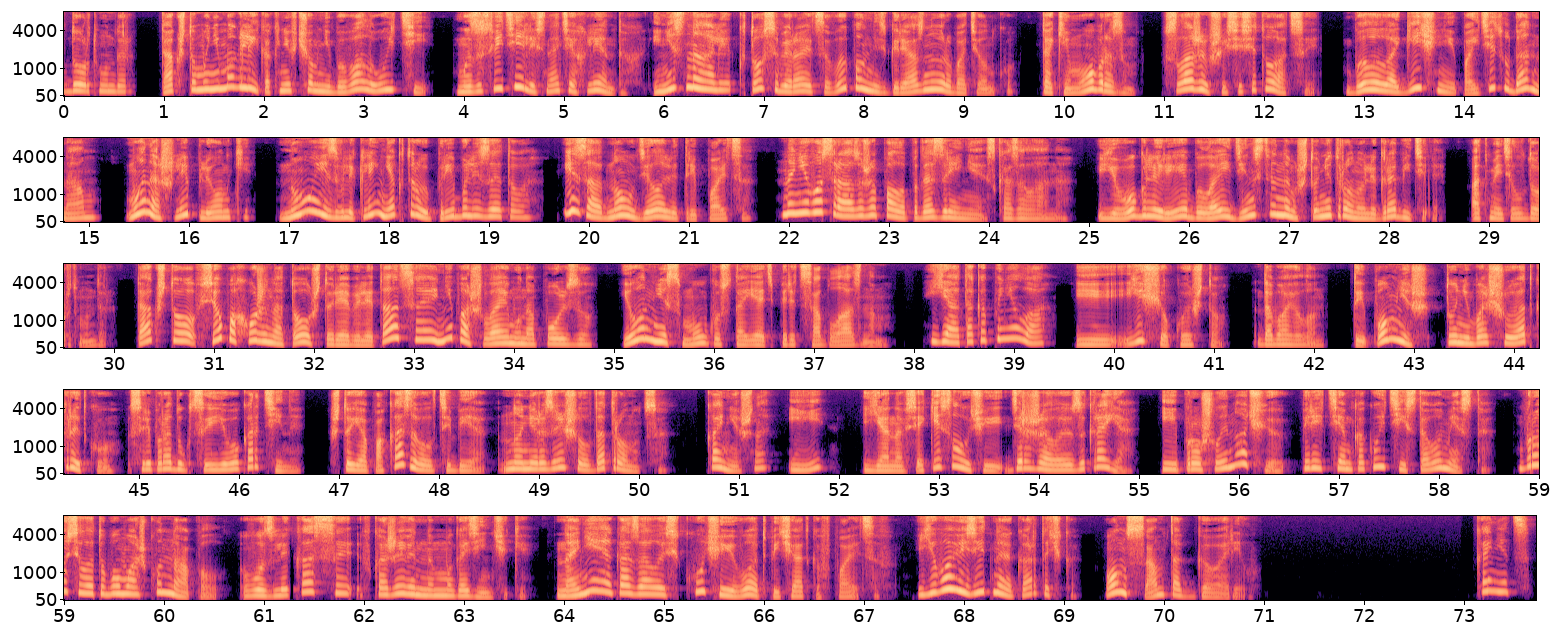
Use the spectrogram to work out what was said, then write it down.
Дортмундер. «Так что мы не могли, как ни в чем не бывало, уйти. Мы засветились на тех лентах и не знали, кто собирается выполнить грязную работенку. Таким образом, в сложившейся ситуации было логичнее пойти туда нам. Мы нашли пленки, ну извлекли некоторую прибыль из этого. И заодно уделали три пальца. На него сразу же пало подозрение, сказала она. Его галерея была единственным, что не тронули грабители, отметил Дортмундер. Так что все похоже на то, что реабилитация не пошла ему на пользу, и он не смог устоять перед соблазном. Я так и поняла. И еще кое-что, добавил он. Ты помнишь ту небольшую открытку с репродукцией его картины, что я показывал тебе, но не разрешил дотронуться? Конечно. И я на всякий случай держал ее за края. И прошлой ночью, перед тем, как уйти с того места, бросил эту бумажку на пол возле кассы в кожевенном магазинчике. На ней оказалась куча его отпечатков пальцев. Его визитная карточка. Он сам так говорил. Конец.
